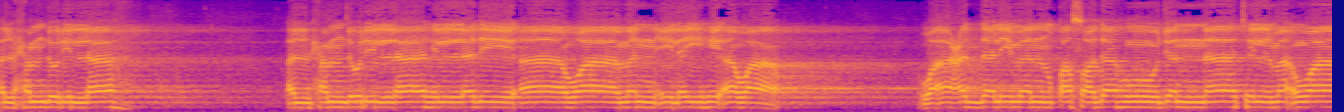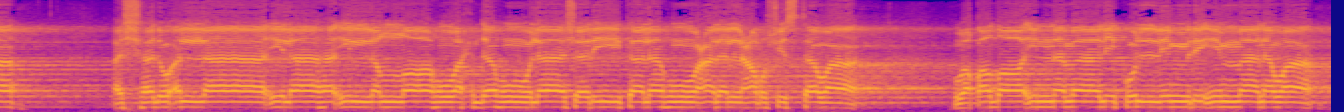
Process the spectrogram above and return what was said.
الحمد لله الحمد لله الذي آوى من إليه أوى وأعد لمن قصده جنات المأوى. أشهد أن لا إله إلا الله وحده لا شريك له على العرش استوى وقضى إنما لكل امرئ ما نوى.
